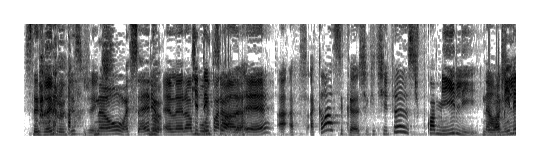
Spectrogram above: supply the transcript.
vocês lembram disso, gente? Não, é sério? Ela era Que muito temporada? É, a, a- a clássica, Chiquititas, tipo, com a Millie. Não, Eu a que tem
